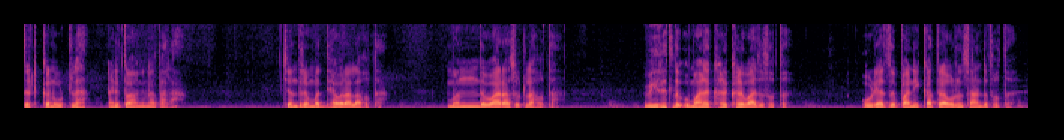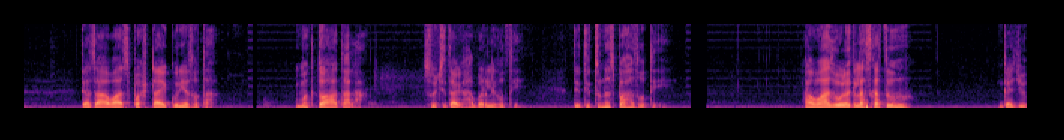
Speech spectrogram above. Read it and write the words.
चटकन उठला आणि तो अंगणात आला. चंद्र मध्यावर आला होता. मंद वारा सुटला होता. विहिरीतलं उमाळं खळखळ वाजत होतं. ओढ्याचं पाणी कातळावरून सांडत होतं. त्याचा आवाज स्पष्ट ऐकून येत होता. मग तो आत आला. सुचिता घाबरली होती. ती तिथूनच पाहत होती. आवाज ओळखलास का तू? गजू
